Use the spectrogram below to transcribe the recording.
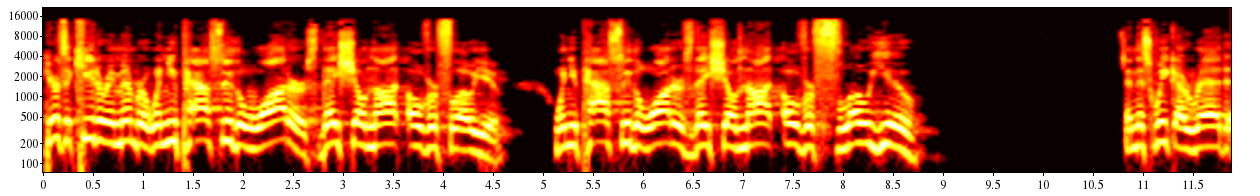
Here's a key to remember. When you pass through the waters, they shall not overflow you. When you pass through the waters, they shall not overflow you. And this week I read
